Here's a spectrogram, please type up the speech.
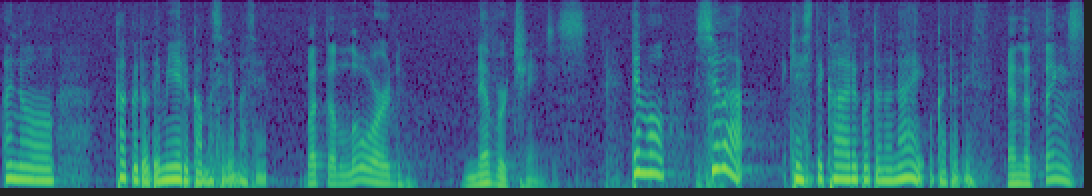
あの角度で見えるかもしれません.でも主は決して変わることのないお方です And the things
